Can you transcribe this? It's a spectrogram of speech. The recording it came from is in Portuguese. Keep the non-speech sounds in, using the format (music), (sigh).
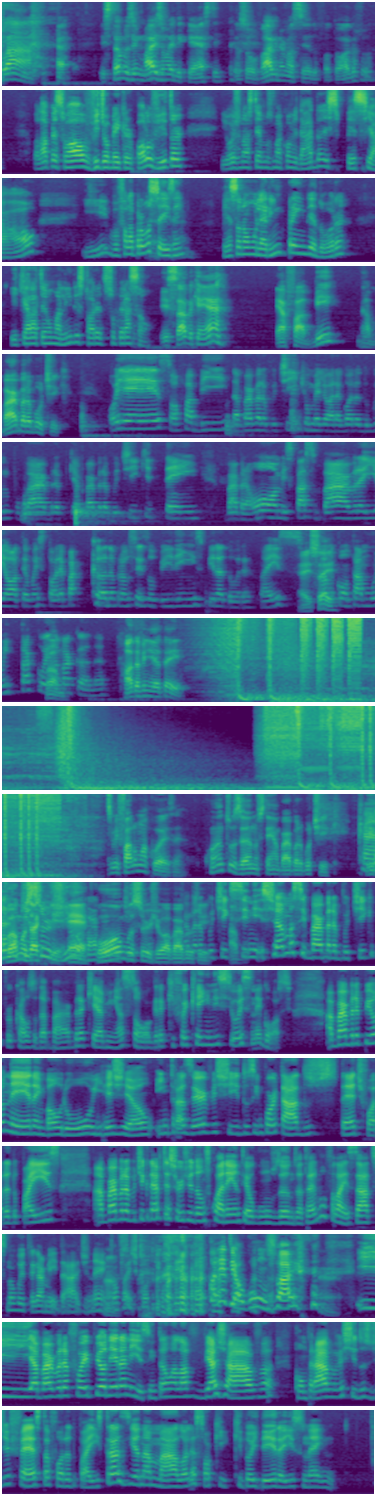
Olá! (laughs) Estamos em mais um Edcast. Eu sou o Wagner Macedo, fotógrafo. Olá pessoal, videomaker Paulo Vitor. E hoje nós temos uma convidada especial. E vou falar para vocês, hein? Pensa numa mulher empreendedora e que ela tem uma linda história de superação. E sabe quem é? É a Fabi da Bárbara Boutique. Oiê, sou a Fabi da Bárbara Boutique, o melhor agora do Grupo Bárbara, porque a Bárbara Boutique tem Bárbara Homem, Espaço Bárbara e ó, tem uma história bacana para vocês ouvirem inspiradora, não é isso? É isso Vamos aí. contar muita coisa Vamos. bacana. Roda a vinheta aí. Me fala uma coisa. Quantos anos tem a Bárbara Boutique? Cara, e Como vamos que aqui. surgiu é, a Bárbara como Boutique? surgiu a Bárbara, Bárbara Boutique? Boutique A- chama-se Bárbara Boutique por causa da Bárbara, que é a minha sogra, que foi quem iniciou esse negócio. A Bárbara é pioneira em Bauru e região em trazer vestidos importados né, de fora do país. A Bárbara Boutique deve ter surgido há uns 40 e alguns anos atrás. Não vou falar exato, senão vou entregar a minha idade, né? Ah, Então sim. faz de conta que 40, 40 (laughs) e alguns, vai. É. E a Bárbara foi pioneira nisso. Então ela viajava, comprava vestidos de festa fora do país, trazia na mala. Olha só que, que doideira isso, né?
